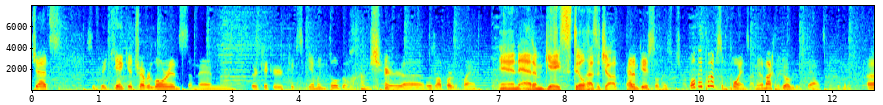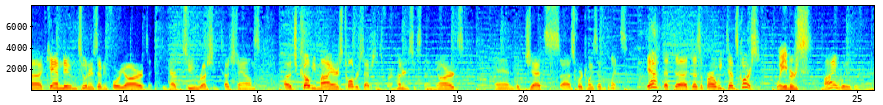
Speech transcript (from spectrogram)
Jets. So they can't get Trevor Lawrence, and then their kicker kicks a game-winning field goal. I'm sure uh, that was all part of the plan. And Adam Gase still has a job. Adam Gase still has a job. Well, they put up some points. I mean, I'm not going to go over their stats, but they put up. Uh, Cam Newton, 274 yards. He had two rushing touchdowns. Uh, Jakobi Meyers, 12 receptions for 169 yards. And the Jets uh, scored 27 points. Yeah, that uh, does it for our Week 10 scores. Waivers. My waiver ad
